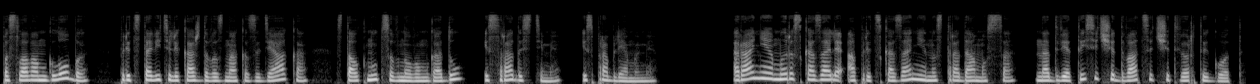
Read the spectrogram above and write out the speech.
По словам Глобы, представители каждого знака зодиака столкнутся в новом году и с радостями, и с проблемами. Ранее мы рассказали о предсказании Нострадамуса на 2024 год.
